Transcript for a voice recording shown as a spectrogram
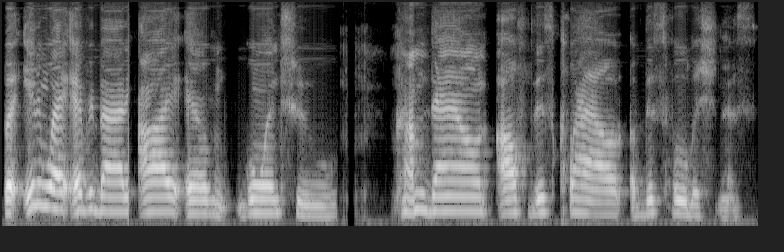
But anyway, everybody, I am going to come down off this cloud of this foolishness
